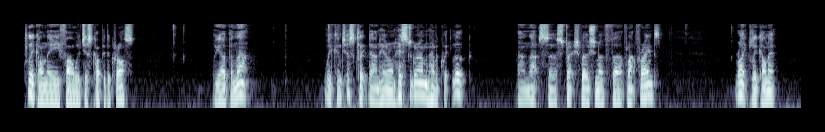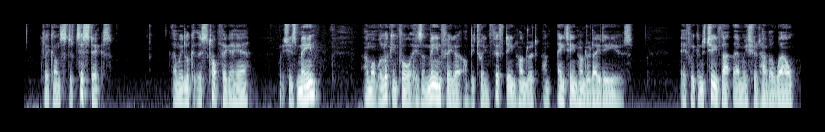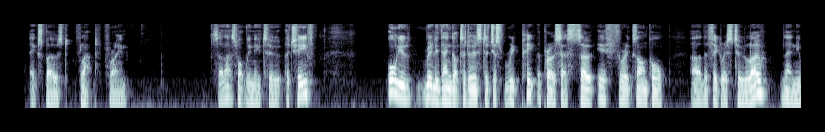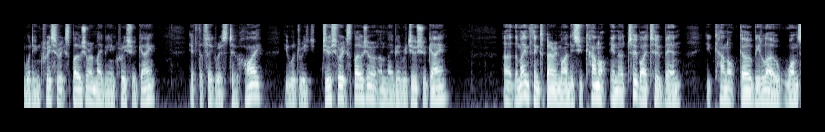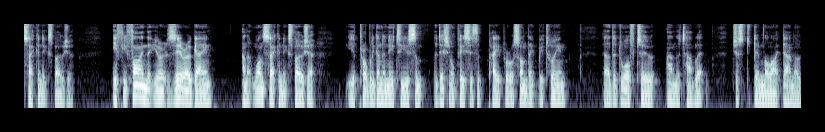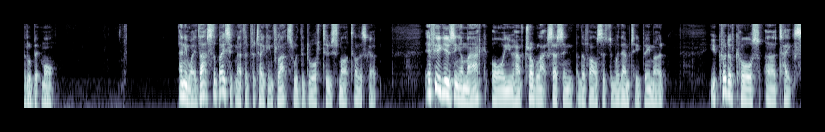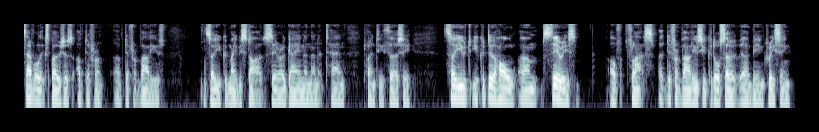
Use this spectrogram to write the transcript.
click on the file we've just copied across, we open that. We can just click down here on histogram and have a quick look. And that's a stretched version of uh, flat frames. Right click on it, click on statistics, and we look at this top figure here, which is mean. And what we're looking for is a mean figure of between 1500 and 1800 ADUs. If we can achieve that, then we should have a well exposed flat frame. So that's what we need to achieve. All you really then got to do is to just repeat the process. So if, for example, uh, the figure is too low, then you would increase your exposure and maybe increase your gain. If the figure is too high, you would reduce your exposure and maybe reduce your gain. Uh, the main thing to bear in mind is you cannot, in a 2x2 bin, you cannot go below one second exposure. If you find that you're at zero gain and at one second exposure, you're probably going to need to use some additional pieces of paper or something between uh, the Dwarf 2 and the tablet just to dim the light down a little bit more. Anyway, that's the basic method for taking flats with the Dwarf 2 Smart Telescope. If you're using a Mac or you have trouble accessing the file system with MTP mode, you could of course uh, take several exposures of different of different values. So you could maybe start at zero gain and then at 10, 20, 30. So you you could do a whole um, series of flats at different values. You could also uh, be increasing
